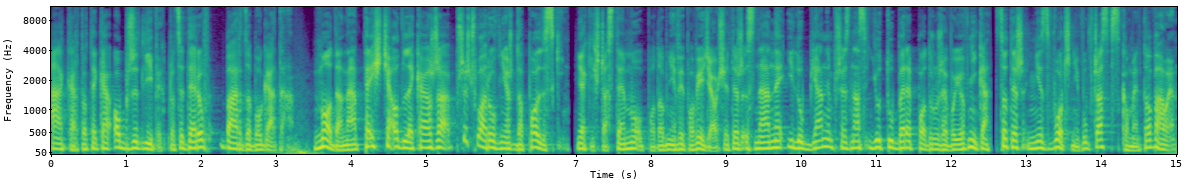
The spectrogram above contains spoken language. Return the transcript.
a kartoteka obrzydliwych procederów bardzo bogata. Moda na teścia od lekarza przyszła również do Polski. Jakiś czas temu podobnie wypowiedział się też znany i lubiany przez nas youtuber Podróże Wojownika, co też niezwłocznie wówczas skomentowałem.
